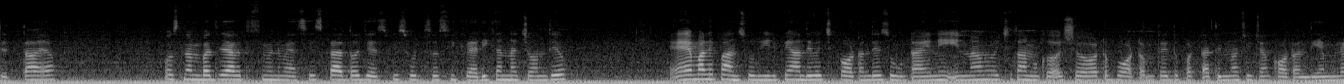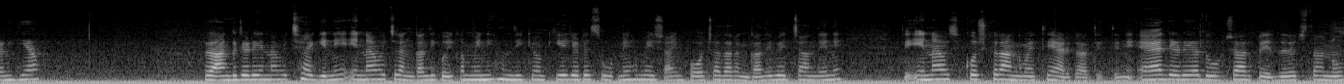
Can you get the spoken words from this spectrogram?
ਦਿੱਤਾ ਆ। ਉਸ ਨੰਬਰ ਤੇ ਆ ਕੇ ਤੁਸੀਂ ਮੈਨੂੰ ਮੈਸੇਜ ਕਰ ਦਿਓ ਜਿਸ ਵੀ ਸੂਟ ਤੁਸੀਂ ਕੈਰੀ ਕਰਨਾ ਚਾਹੁੰਦੇ ਹੋ। ਇਹ ਵਾਲੇ 520 ਰੁਪਿਆਂ ਦੇ ਵਿੱਚ ਕਾਟਨ ਦੇ ਸੂਟ ਆਏ ਨੇ। ਇਹਨਾਂ ਵਿੱਚ ਤੁਹਾਨੂੰ ਸ਼ਰਟ ਬਾਟਮ ਤੇ ਦੁਪੱਟਾ ਤਿੰਨੋਂ ਚੀਜ਼ਾਂ ਕਾਟਨ ਦੀਆਂ ਮਿਲਣਗੀਆਂ। ਰੰਗ ਜਿਹੜੇ ਇਹਨਾਂ ਵਿੱਚ ਹੈਗੇ ਨੇ, ਇਹਨਾਂ ਵਿੱਚ ਰੰਗਾਂ ਦੀ ਕੋਈ ਕਮੀ ਨਹੀਂ ਹੁੰਦੀ, ਕਿਉਂਕਿ ਇਹ ਜਿਹੜੇ ਸੂਟ ਨੇ ਹਮੇਸ਼ਾ ਹੀ ਬਹੁਤ ਜ਼ਿਆਦਾ ਰੰਗਾਂ ਦੇ ਵਿੱਚ ਆਉਂਦੇ ਨੇ। ਤੇ ਇਹਨਾਂ ਵਿੱਚ ਕੁਝ ਕੁ ਰੰਗ ਮੈਂ ਇੱਥੇ ਐਡ ਕਰ ਦਿੱਤੇ ਨੇ। ਇਹ ਜਿਹੜੇ ਆ 2000 ਰੁਪਏ ਦੇ ਵਿੱਚ ਤੁਹਾਨੂੰ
